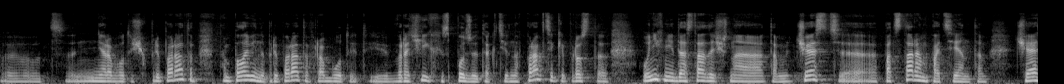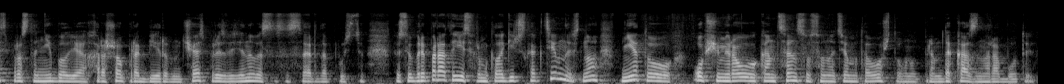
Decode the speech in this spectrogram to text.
э, вот, неработающих препаратов, там половина препаратов работает, и врачи их используют активно в практике, просто у них недостаточно, там, часть э, под старым патентом, часть просто не были хорошо опробированы, часть произведены в СССР, допустим. То есть у препарата есть фармакологическая активность, но нету общемирового консенсуса на тему того, что он вот прям доказанно работает.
